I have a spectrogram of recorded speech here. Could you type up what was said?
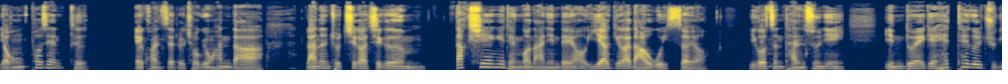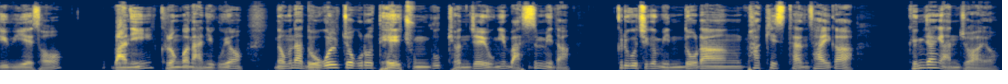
0%의 관세를 적용한다라는 조치가 지금 딱 시행이 된 건 아닌데요. 이야기가 나오고 있어요. 이것은 단순히 인도에게 혜택을 주기 위해서 많이 그런 건 아니고요. 너무나 노골적으로 대중국 견제용이 맞습니다. 그리고 지금 인도랑 파키스탄 사이가 굉장히 안 좋아요.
